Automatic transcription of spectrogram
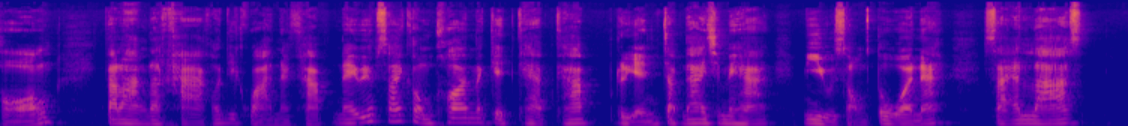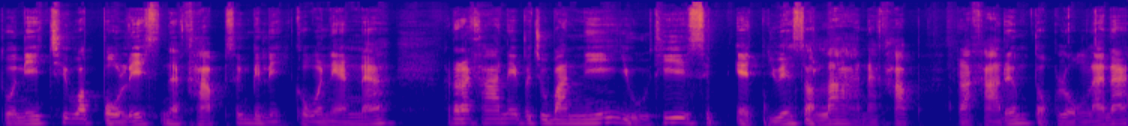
ของตารางราคาเขาดีกว่านะครับ ในเว็บไซต์ของ Coin Market Cap ครับ เหรียญจับได้ใช่ไหมฮะ มีอยู่ 2 ตัวนะ s i l a s ตัวนี้ชื่อว่า Polis นะครับ ซึ่งเป็นเหรียญ Governance นะ ราคาในปัจจุบันนี้อยู่ที่ 11 US ดอลลาร์นะครับ ราคาเริ่มตกลงแล้วนะ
